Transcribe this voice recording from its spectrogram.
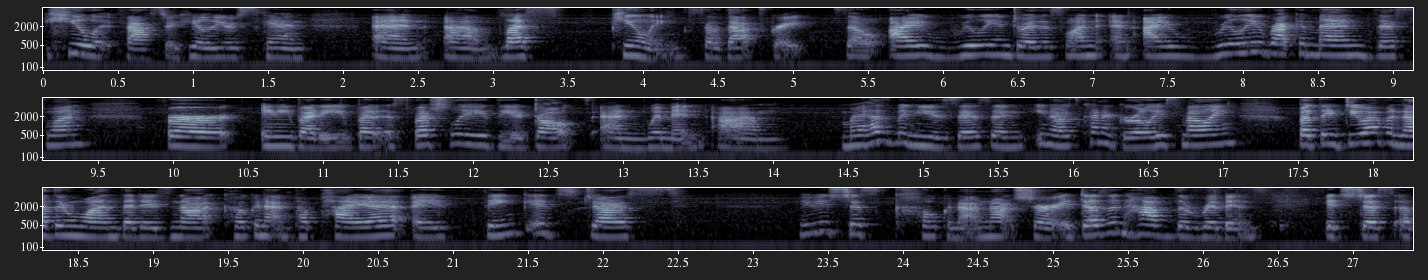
heal it faster, heal your skin, and um, less peeling. So that's great. So I really enjoy this one, and I really recommend this one for anybody, but especially the adults and women. Um, my husband used this, and you know, it's kind of girly smelling, but they do have another one that is not coconut and papaya. I think it's just, maybe it's just coconut. I'm not sure. It doesn't have the ribbons. It's just a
